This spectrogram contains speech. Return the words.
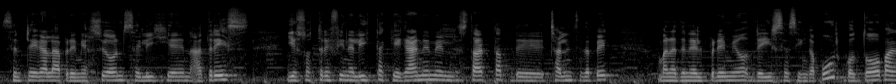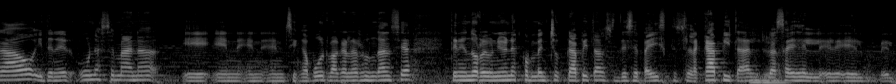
se entrega la premiación, se eligen a tres, y esos tres finalistas que ganen el startup de Challenge de APEC van a tener el premio de irse a Singapur con todo pagado y tener una semana eh, en, en- en Singapur, valga la redundancia, teniendo reuniones con venture capitals de ese país, que es la capital, Ya. la- es el, el- el- el-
